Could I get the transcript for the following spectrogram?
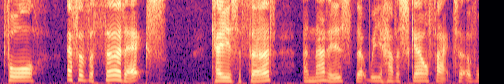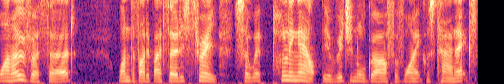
for f of a third x, k is a third, and that is that we have a scale factor of 1 over a third. 1 divided by a third is 3. So we're pulling out the original graph of y equals tan x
